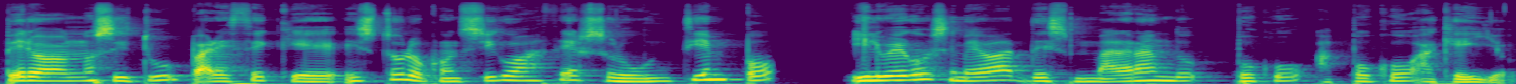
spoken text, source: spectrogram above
Pero no sé tú, parece que esto lo consigo hacer solo un tiempo y luego se me va desmadrando poco a poco aquello.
